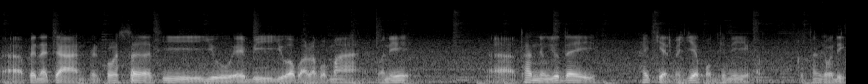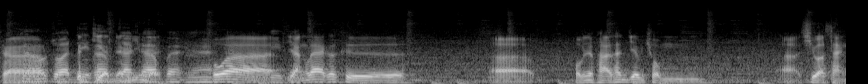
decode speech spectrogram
เอ่อเป็นอาจารย์เป็น professor ที่ UAB U of Alabama วันนี้เอ่อท่านยงยุทธได้ ให้เกียรติมาเยี่ยมผมที่นี่ครับท่านสวัสดีครับครับสวัสดีเป็นเกียรติอย่างยิ่งคเลรับยอาจารย์ครับเพราะว่ายินดีครับอย่างแรกก็คือเอ่อผมจะพาท่านเยี่ยมชมเอ่อชิวาแซง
